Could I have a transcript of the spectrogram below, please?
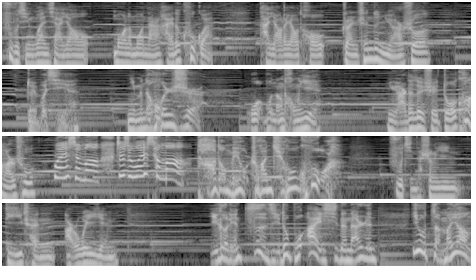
父亲弯下腰摸了摸男孩的裤管，他摇了摇头，转身对女儿说：“对不起，你们的婚事我不能同意。”女儿的泪水夺眶而出：“为什么？这是为什么？”他都没有穿秋裤啊！父亲的声音低沉而威严。一个连自己都不爱惜的男人，又怎么样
